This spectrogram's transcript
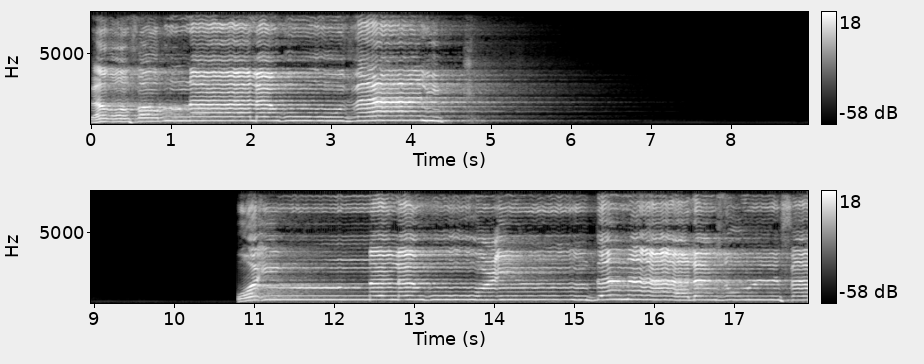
فغفرنا له ذلك وإن له عندنا لزلفى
